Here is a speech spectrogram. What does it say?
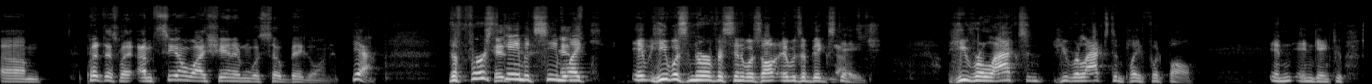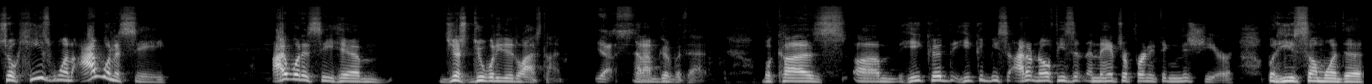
Um, put it this way: I'm seeing why Shannon was so big on him. Yeah. The first His- game, it seemed his- like it, he was nervous and it was all it was a big stage. He relaxed and he relaxed and played football in in game two. So he's one I want to see. I want to see him just do what he did last time, Yes, and I'm good with that. because um, he could he could be. I don't know if he's an answer for anything this year, but he's someone to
